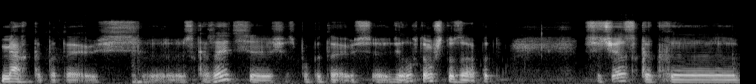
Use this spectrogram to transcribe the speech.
мягко пытаюсь э, сказать, сейчас попытаюсь. Дело в том, что Запад Сейчас, как э,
